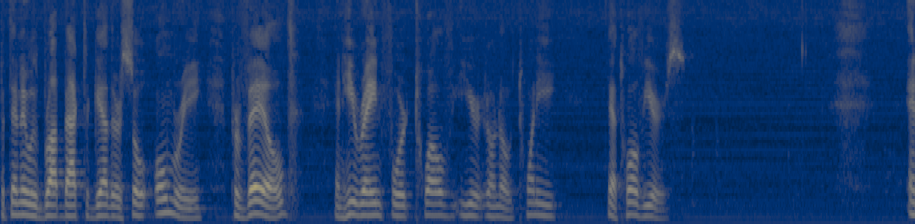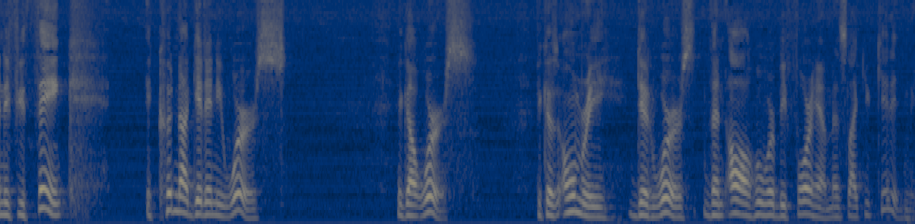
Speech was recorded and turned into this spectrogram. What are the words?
But then it was brought back together. So Omri prevailed, and he reigned for 12 years. Oh, no, 20, yeah, 12 years. And if you think it could not get any worse, it got worse. Because Omri did worse than all who were before him. It's like, you kidding me.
